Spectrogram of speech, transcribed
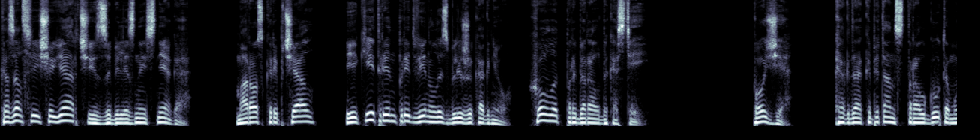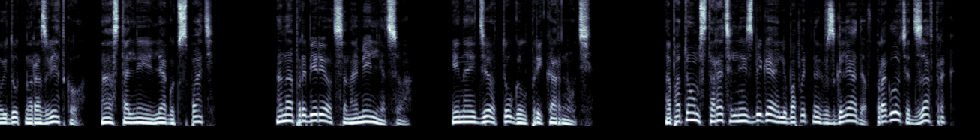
казался еще ярче из-за белизны снега. Мороз крепчал, и Китрин придвинулась ближе к огню. Холод пробирал до костей. Позже, когда капитан с Тралгутом уйдут на разведку, а остальные лягут спать, она проберется на мельницу и найдет угол прикорнуть а потом, старательно избегая любопытных взглядов, проглотит завтрак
